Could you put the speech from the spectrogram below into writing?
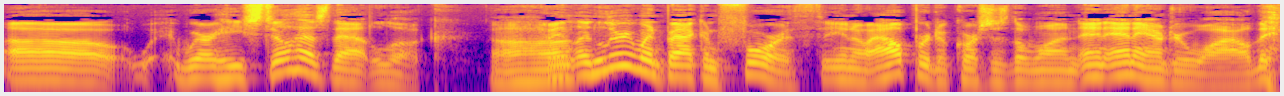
Uh, where he still has that look. Uh-huh. And, and, Leary went back and forth. You know, Alpert, of course, is the one, and, and Andrew Weil. They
